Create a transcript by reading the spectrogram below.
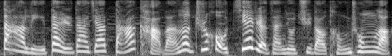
大理带着大家打卡完了之后，接着咱就去到腾冲了。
